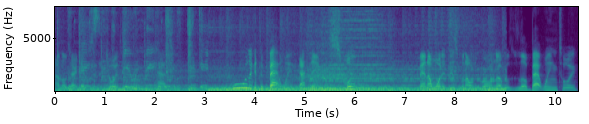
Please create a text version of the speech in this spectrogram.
I know Jack Nicholson enjoyed this. Ooh, look at the Batwing. That thing is smooth. Man, I wanted this when I was growing up. A little Batwing toy.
